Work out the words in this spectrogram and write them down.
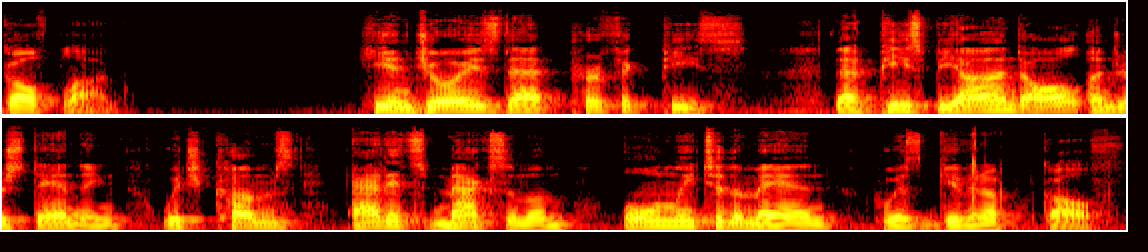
golf blog. He enjoys that perfect peace, that peace beyond all understanding, which comes at its maximum only to the man who has given up golf.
